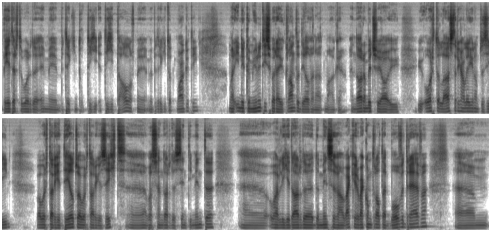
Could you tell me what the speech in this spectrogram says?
beter te worden hè, met betrekking tot digi digitaal of met, met betrekking tot marketing. Maar in de communities waar je klanten deel van uitmaken. En daar een beetje ja, je, je oor te luisteren gaan leggen om te zien wat wordt daar gedeeld, wat wordt daar gezegd, uh, wat zijn daar de sentimenten, uh, waar liggen daar de, de mensen van wakker, wat komt er altijd bovendrijven. Um,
